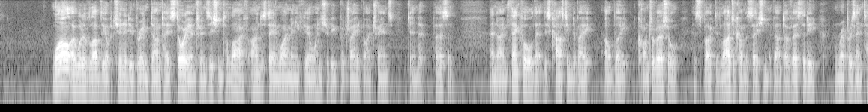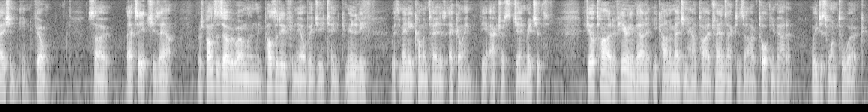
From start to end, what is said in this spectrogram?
While I would have loved the opportunity to bring Dante's story and transition to life, I understand why many feel he should be portrayed by a transgender person. And I am thankful that this casting debate, albeit controversial, has sparked a larger conversation about diversity and representation in film. So that's it, she's out. The response is overwhelmingly positive from the LBGT community, with many commentators echoing the actress Jen Richards. If you're tired of hearing about it, you can't imagine how tired trans actors are of talking about it. We just want to work.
